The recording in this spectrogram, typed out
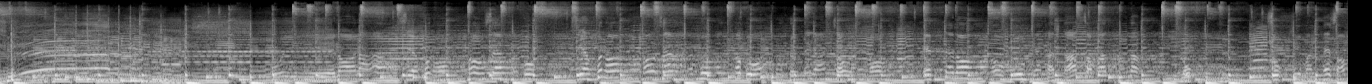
เชื่อโอ้ยนอนนะเสียงคนห้องเขาแซงตะบุกเสียงคนห้องเขาแซงตะบุกตะบุกเดินในงานเจ้าในห้องเห็นแต่น้องเขาคู่แข่งกันตามสัมผัสพลังที่ลบหนึ่งสุขที่มันให้สัม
